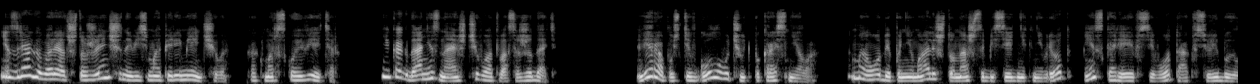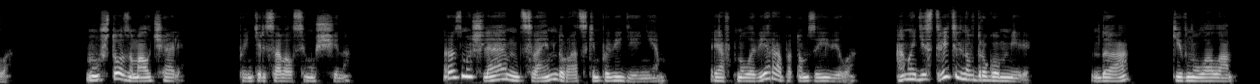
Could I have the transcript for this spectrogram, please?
Не зря говорят, что женщины весьма переменчивы, как морской ветер. Никогда не знаешь, чего от вас ожидать. Вера, опустив голову, чуть покраснела. Мы обе понимали, что наш собеседник не врет, и, скорее всего, так все и было. «Ну что замолчали?» — поинтересовался мужчина. «Размышляем над своим дурацким поведением», — рявкнула Вера, а потом заявила. «А мы действительно в другом мире?» «Да», — кивнул Алан.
